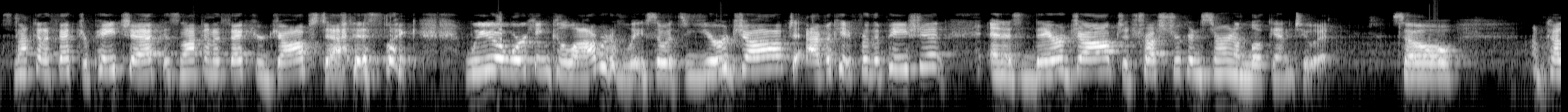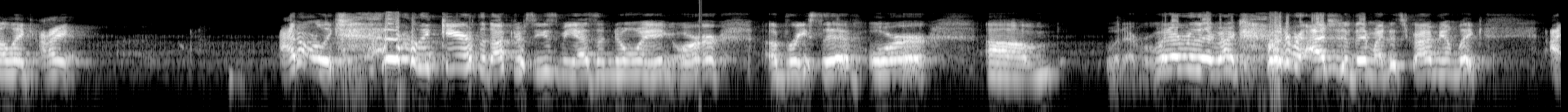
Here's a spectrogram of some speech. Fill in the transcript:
it's not going to affect your paycheck. It's not going to affect your job status. Like we are working collaboratively. So it's your job to advocate for the patient and it's their job to trust your concern and look into it. So I'm kind of like, I, I don't really care, I don't really care if the doctor sees me as annoying or abrasive or um, whatever, whatever they might, whatever adjective they might describe me. I'm like, I,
